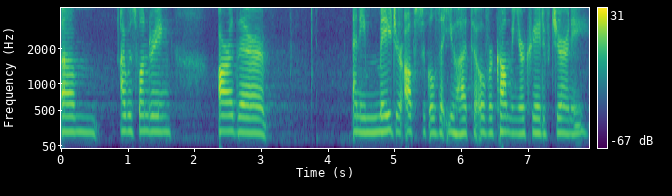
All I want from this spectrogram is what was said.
Um, I was wondering, are there any major obstacles that you had to overcome in your creative journey?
